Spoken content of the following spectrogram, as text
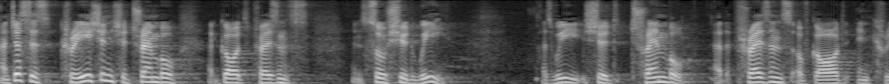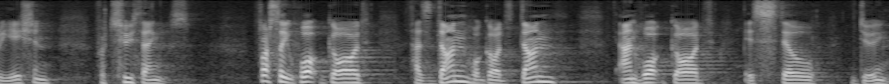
And just as creation should tremble at God's presence, and so should we, as we should tremble at the presence of God in creation for two things. Firstly, what God has done, what God's done, and what God is still doing.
